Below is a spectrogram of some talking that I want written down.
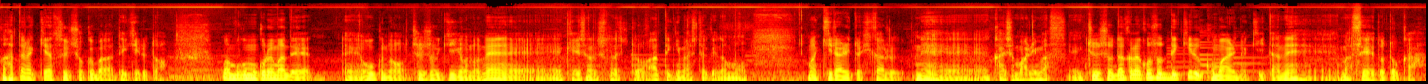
働きやすい職場ができると、まあ、僕もこれまで、え多くの中小企業のね経営者の人たちと会ってきましたけどもまあ、キラリと光る、ね、会社もあります。中小だからこそできる小回りの効いたね、まあ、制度とか、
